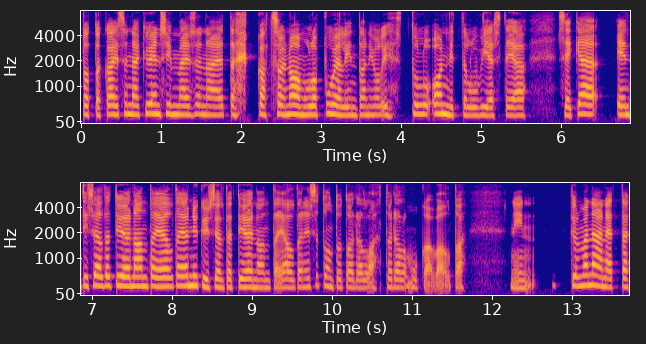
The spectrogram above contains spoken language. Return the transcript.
totta kai se näkyy ensimmäisenä, että katsoin aamulla puhelinta, niin oli tullut onnitteluviestejä sekä entiseltä työnantajalta ja nykyiseltä työnantajalta, niin se tuntui todella, todella mukavalta. Niin kyllä mä näen, että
